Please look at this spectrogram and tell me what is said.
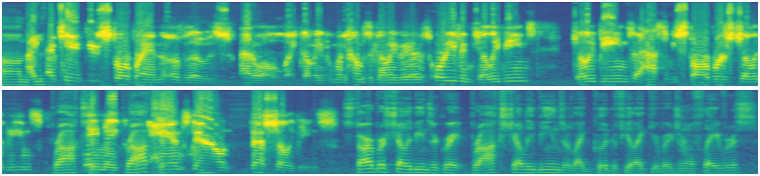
Um, I, I, can't do store brand of those at all. Like gummy when it comes to gummy bears or even jelly beans. Jelly beans, it has to be Starburst jelly beans. Brach's, they make Brach's, hands down best jelly beans. Starburst jelly beans are great. Brach's jelly beans are like good if you like the original flavors.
